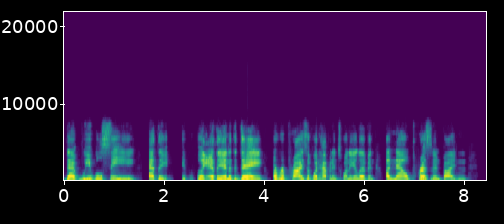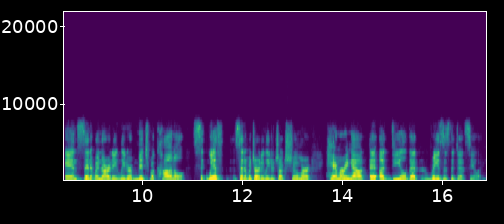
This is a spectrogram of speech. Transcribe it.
that we will see at the like at the end of the day a reprise of what happened in 2011? A now President Biden and Senate Minority Leader Mitch McConnell with Senate Majority Leader Chuck Schumer hammering out a, a deal that raises the debt ceiling.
